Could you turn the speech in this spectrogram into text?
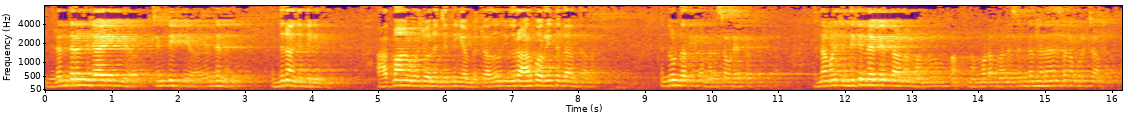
നിരന്തരം വിചാരിക്കുക ചിന്തിക്കുക. എന്തിന്? എന്തിനാ ചിന്തിക്കുന്നത്? ആത്മാവിനെ കുറിച്ച് വല്ലതും ചിന്തിക്കാൻ പറ്റും. അത് ഇവർ ആർക്കും അറിയത്തില്ല എന്താണ്? എന്തുകൊണ്ടറിയില്ല മനസ്സവിടെ എത്തത്തില്ല. നമ്മൾ ചിന്തിക്കുന്നതൊക്കെ എന്താണ്? നമ്മ- നമ്മുടെ മനസ്സിന്റെ നിലനിൽപ്പിനെ കുറിച്ചാണ്.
